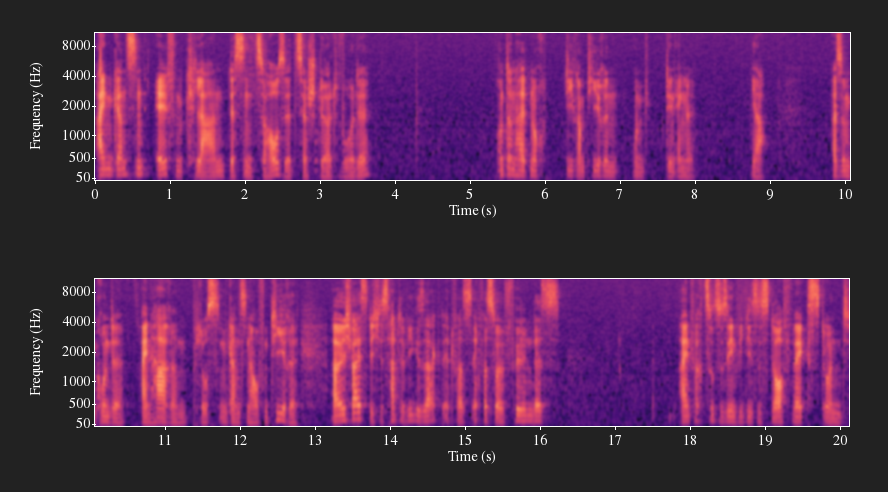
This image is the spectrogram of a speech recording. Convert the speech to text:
einen ganzen Elfenclan, dessen Zuhause zerstört wurde, und dann halt noch die Vampirin und den Engel. Ja. Also im Grunde ein Harem plus einen ganzen Haufen Tiere. Aber ich weiß nicht, es hatte wie gesagt etwas, etwas so Erfüllendes, einfach zuzusehen, wie dieses Dorf wächst und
